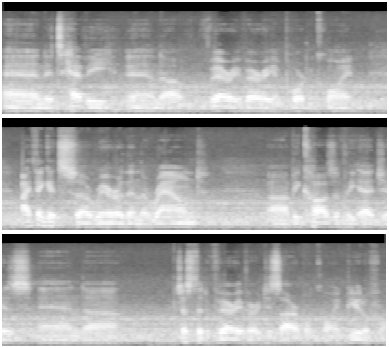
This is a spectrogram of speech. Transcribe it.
and it's heavy and a very, very important coin. I think it's uh, rarer than the round uh, because of the edges and uh, just a very, very desirable coin. Beautiful.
